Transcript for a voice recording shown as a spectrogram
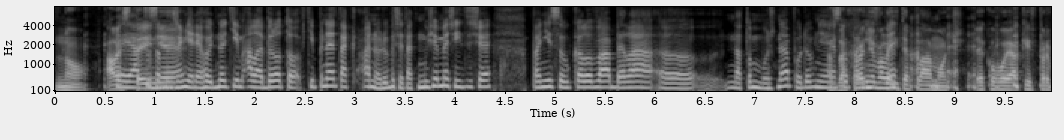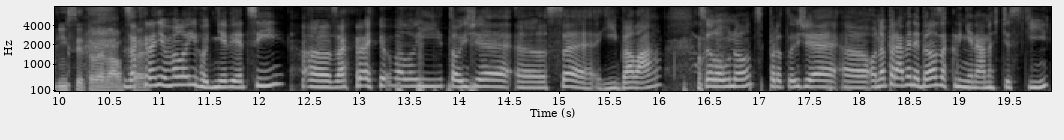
No, ale Já stejně... to samozřejmě nehodnotím, ale bylo to vtipné, tak ano, dobře, tak můžeme říct, že paní Soukalová byla uh, na tom možná podobně A jako zachraňovala paní jí teplá moč, jako vojáky v první světové válce. Zachraňovalo jí hodně věcí, uh, zachraňovalo jí to, že uh, se hýbala celou noc, protože uh, ona právě nebyla zaklíněná naštěstí.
